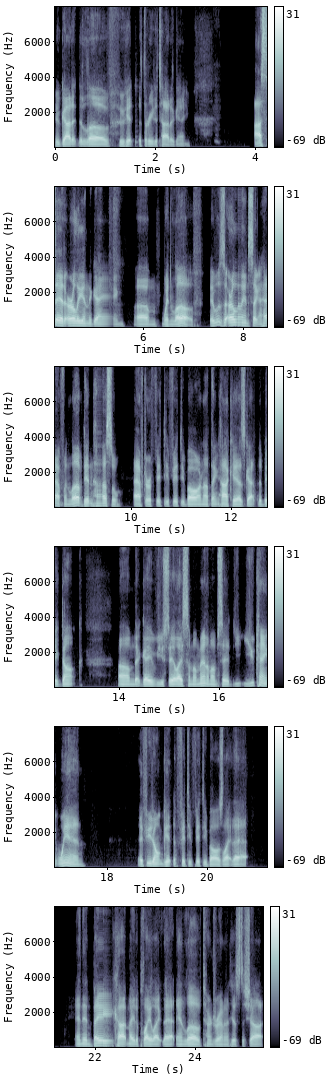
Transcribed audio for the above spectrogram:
who got it to Love, who hit the three to tie the game. I said early in the game um, when Love, it was early in the second half when Love didn't hustle after a 50 50 ball. And I think Jaquez got the big dunk um, that gave UCLA some momentum. I said, you can't win if you don't get the 50 50 balls like that. And then Bacot made a play like that, and Love turns around and hits the shot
